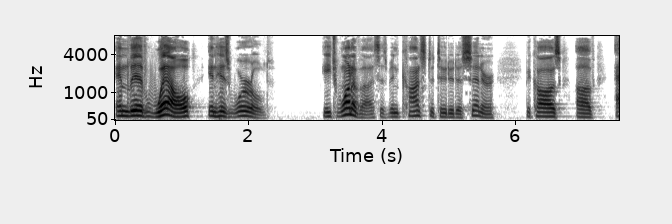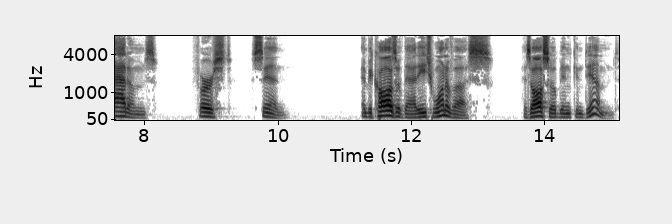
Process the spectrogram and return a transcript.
and live well in his world. Each one of us has been constituted a sinner because of Adam's first sin. And because of that, each one of us has also been condemned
